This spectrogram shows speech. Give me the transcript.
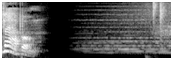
Werbung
